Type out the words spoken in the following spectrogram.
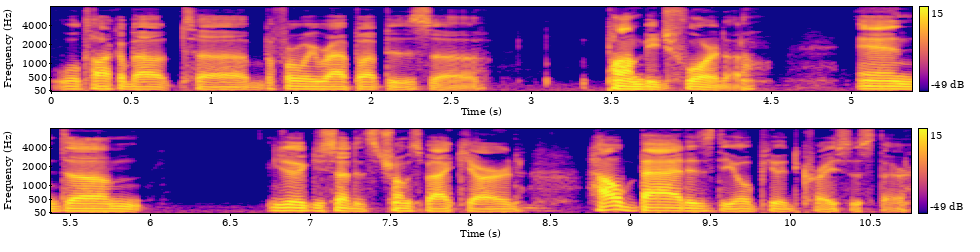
we'll talk about uh, before we wrap up is uh, Palm Beach, Florida, and um, you, like you said, it's Trump's backyard. How bad is the opioid crisis there?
